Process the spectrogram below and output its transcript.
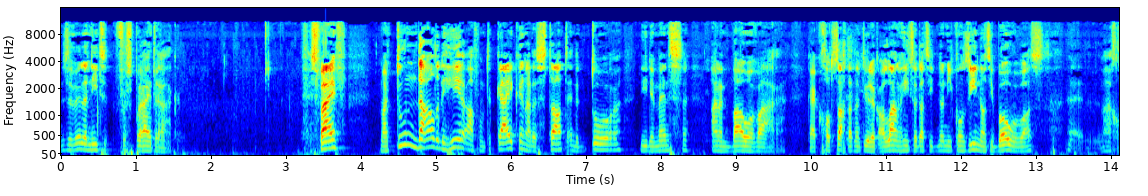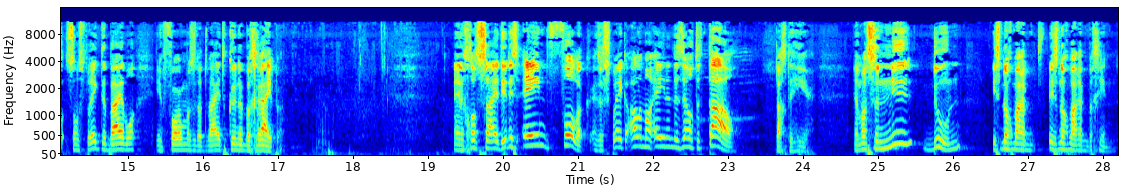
ze willen niet verspreid raken. Vers 5. Maar toen daalde de Heer af om te kijken naar de stad en de toren die de mensen aan het bouwen waren. Kijk, God zag dat natuurlijk al lang, niet zodat hij het nog niet kon zien als hij boven was. Eh, Maar God- soms spreekt de Bijbel in vormen zodat wij het kunnen begrijpen. En God zei, dit is één volk. En ze spreken allemaal één en dezelfde taal, dacht de Heer. En wat ze nu doen, is nog maar, is nog maar het begin.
